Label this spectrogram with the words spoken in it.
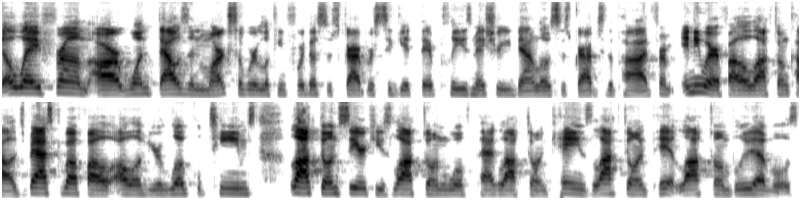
away from our 1000 mark. So we're looking for those subscribers to get there. Please make sure you download, subscribe to the pod from anywhere. Follow Locked On College Basketball. Follow all of your local teams Locked On Syracuse, Locked On Wolfpack, Locked On Canes, Locked On Pitt, Locked On Blue Devils,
